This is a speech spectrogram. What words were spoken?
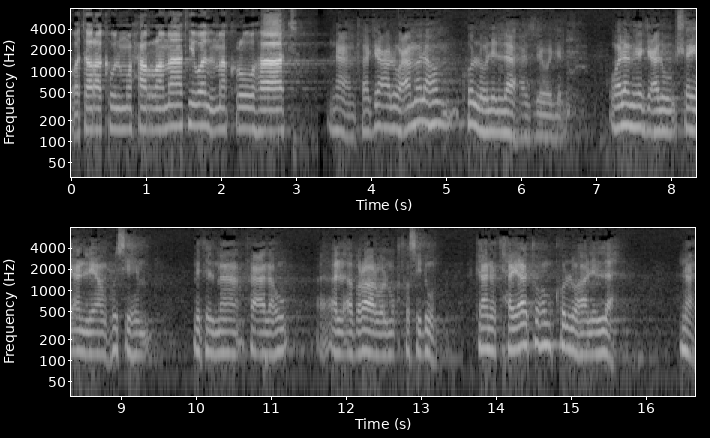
وتركوا المحرمات والمكروهات. نعم فجعلوا عملهم كله لله عز وجل ولم يجعلوا شيئا لأنفسهم مثل ما فعله الأبرار والمقتصدون. كانت حياتهم كلها لله. نعم.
